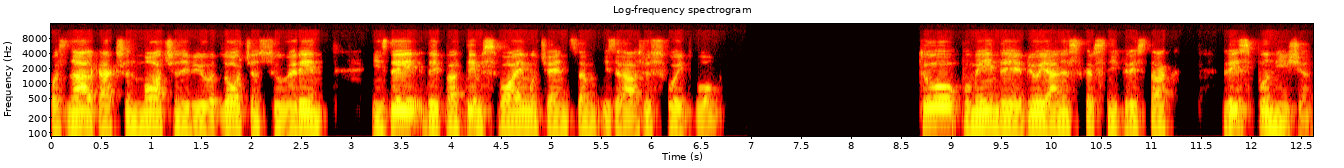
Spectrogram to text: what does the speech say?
poznali, kakšen močen je bil, odločen, suveren, in zdaj, da je pa tem svojim učencem izrazil svoj dvom. To pomeni, da je bil Janez Krstnik res tak, res ponižen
